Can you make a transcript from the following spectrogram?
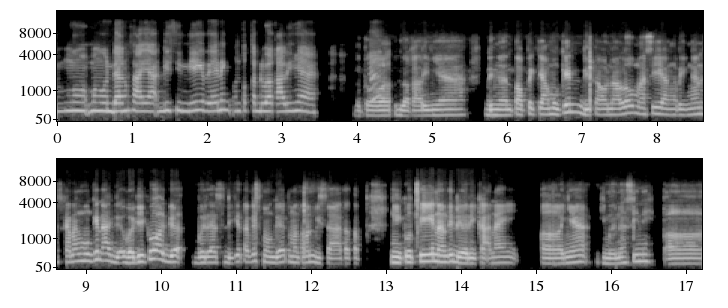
mengu- mengundang saya di sini gitu ya. Ini untuk kedua kalinya. Betul, kedua kalinya dengan topik yang mungkin di tahun lalu masih yang ringan. Sekarang mungkin agak bagiku agak berat sedikit, tapi semoga teman-teman bisa tetap ngikuti nanti dari Kak Nay eh, nya gimana sih nih eh,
